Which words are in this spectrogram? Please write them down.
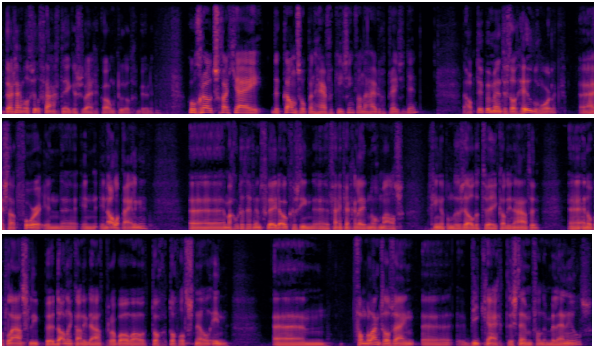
daar zijn wel veel vraagtekens bij gekomen toen dat gebeurde. Hoe groot schat jij de kans op een herverkiezing van de huidige president? Nou, op dit moment is dat heel behoorlijk. Uh, hij staat voor in, in, in alle peilingen. maar goed, dat hebben we in het verleden ook gezien. vijf jaar geleden nogmaals ging het om dezelfde twee kandidaten. en op het laatst liep de andere kandidaat, Probowo, toch, toch wat snel in. Van belang zal zijn wie krijgt de stem van de millennials.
